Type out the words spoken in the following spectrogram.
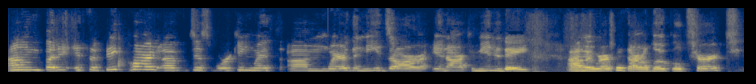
Um, but it, it's a big part of just working with um, where the needs are in our community. Um, I work with our local church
